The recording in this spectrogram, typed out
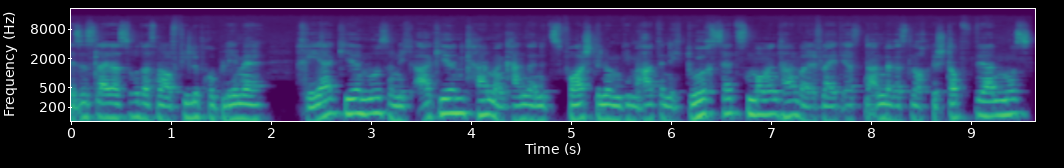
es ist leider so, dass man auf viele Probleme reagieren muss und nicht agieren kann. Man kann seine Vorstellungen, die man hatte, nicht durchsetzen momentan, weil vielleicht erst ein anderes Loch gestopft werden muss.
